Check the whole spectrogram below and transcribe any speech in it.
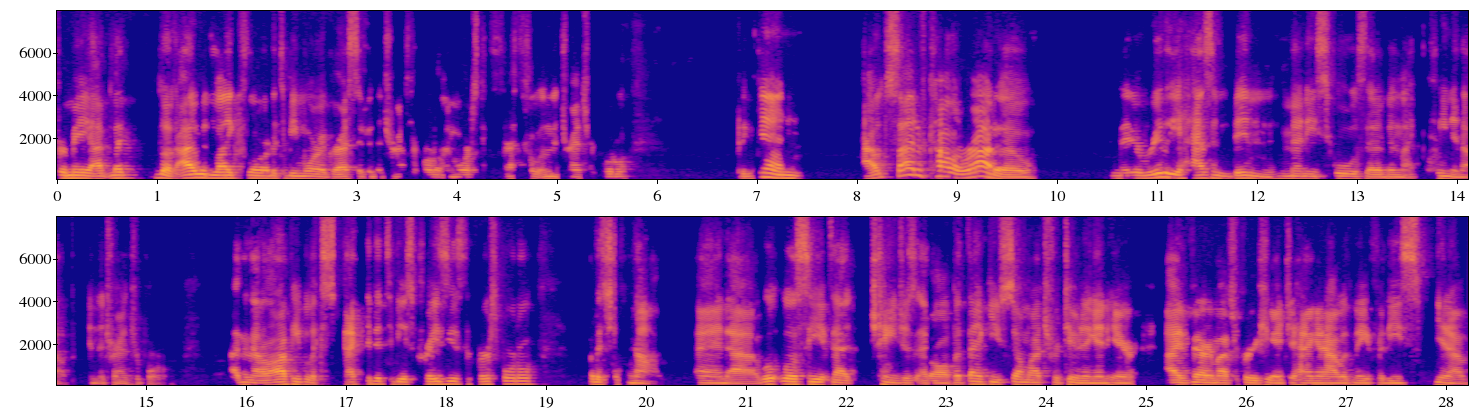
for me, I'm like look, I would like Florida to be more aggressive in the transfer portal and more successful in the transfer portal. But again, outside of Colorado, there really hasn't been many schools that have been like cleaning up in the transfer portal. I think that a lot of people expected it to be as crazy as the first portal, but it's just not. And uh, we'll we'll see if that changes at all. But thank you so much for tuning in here. I very much appreciate you hanging out with me for these, you know,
